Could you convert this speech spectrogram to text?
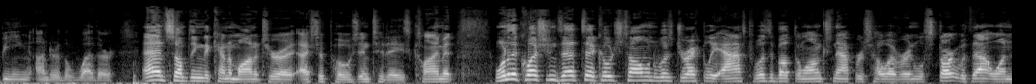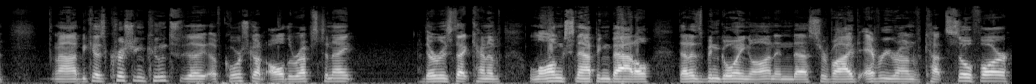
being under the weather and something to kind of monitor, I, I suppose, in today's climate. One of the questions that uh, Coach Tomlin was directly asked was about the long snappers, however, and we'll start with that one uh, because Christian Kuntz, of course, got all the reps tonight there is that kind of long snapping battle that has been going on and uh, survived every round of cuts so far.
